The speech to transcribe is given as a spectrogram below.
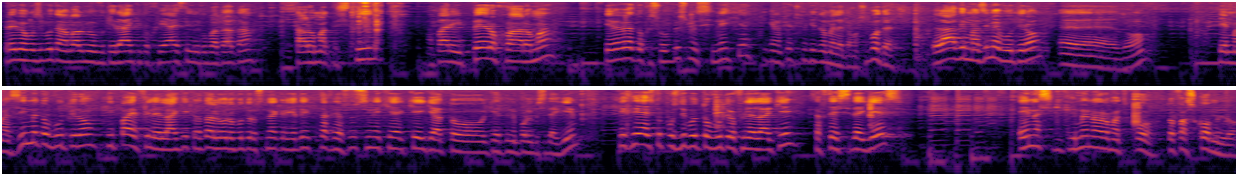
Πρέπει οπωσδήποτε να βάλουμε βουτυράκι, το χρειάζεται η γλυκοπατάτα. Θα αρωματιστεί, να πάρει υπέροχο άρωμα και βέβαια το χρησιμοποιήσουμε συνέχεια για να φτιάξουμε και την ομελέτα μας. Οπότε, λάδι μαζί με βούτυρο, ε, εδώ, και μαζί με το βούτυρο, τι πάει φιλελάκι, κρατάω λίγο το βούτυρο στην άκρη γιατί θα χρειαστώ συνέχεια και για, το, για την υπόλοιπη συνταγή. Τι χρειάζεται οπωσδήποτε το βούτυρο φιλελάκι σε αυτές τις συνταγές; Ένα συγκεκριμένο αρωματικό, το φασκόμηλο.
